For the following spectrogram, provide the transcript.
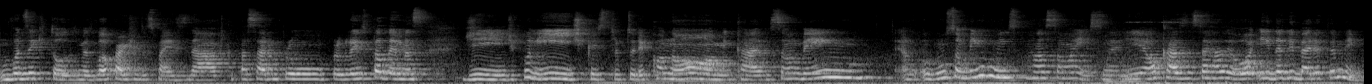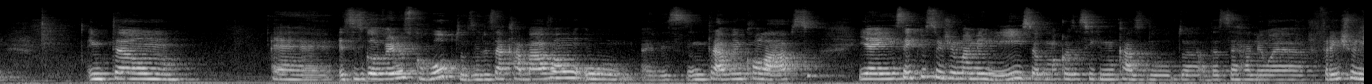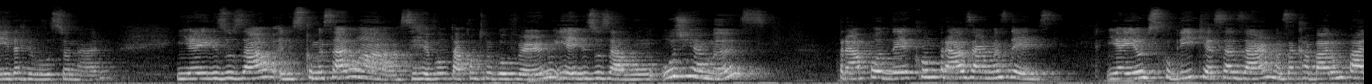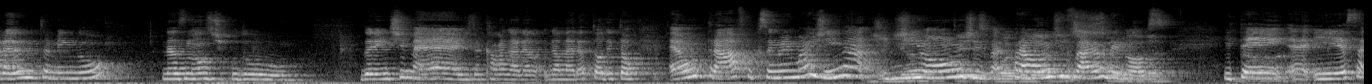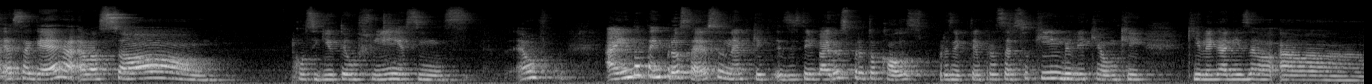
não vou dizer que todos, mas boa parte dos países da África passaram por, por grandes problemas de, de política, estrutura econômica. Eles são bem. Alguns são bem ruins com relação a isso, né? E é o caso da Serra Leoa e da Libéria também. Então, é, esses governos corruptos, eles acabavam, o, eles entravam em colapso e aí sempre surgia uma milícia, alguma coisa assim, que no caso do, da, da Serra Leoa é a Frente Unida Revolucionária. E aí eles usavam, eles começaram a se revoltar contra o governo e aí eles usavam os diamantes para poder comprar as armas deles. E aí eu descobri que essas armas acabaram parando também no, nas mãos tipo do, do Oriente Médio, daquela galera, galera toda. Então é um tráfico que você não imagina de onde vai, para onde vai o absurdo, negócio. né? E tem é, e essa, essa guerra ela só conseguiu ter um fim assim é um, ainda está em processo né porque existem vários protocolos por exemplo tem o processo Kimberley que é um que que legaliza a,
